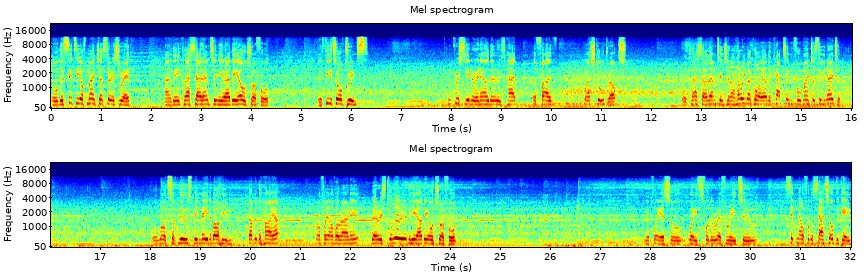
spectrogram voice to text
Well, the city of Manchester is red, and they class Southampton here at the Old Trafford, the theatre of dreams. And Cristiano Ronaldo has had a five-match goal drought. Will class Southampton tonight. Harry Maguire, the captain for Manchester United. Well, lots of news being made about him. David De Gea, Rafael Varane. There is delirium here at the Old Trafford. The player so waits for the referee to signal for the start of the game.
